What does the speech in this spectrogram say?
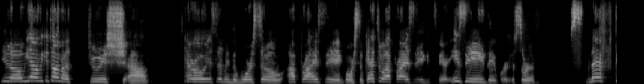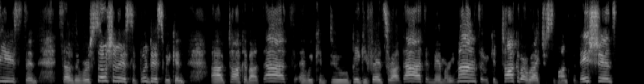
you know, yeah, we can talk about Jewish uh, heroism in the Warsaw Uprising, Warsaw Ghetto Uprising. It's very easy. They were sort of leftists and some of them were socialists and Bundists. We can uh, talk about that and we can do big events around that and Memory Month and we can talk about righteous among the nations,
